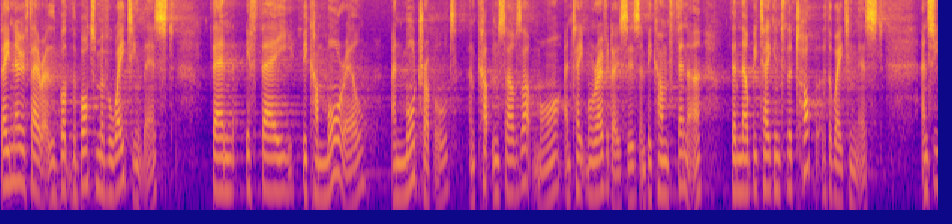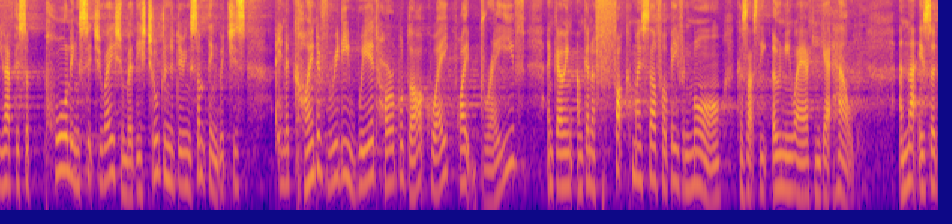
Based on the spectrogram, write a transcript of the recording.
They know if they're at the bottom of a waiting list, then if they become more ill and more troubled and cut themselves up more and take more overdoses and become thinner, then they'll be taken to the top of the waiting list. And so you have this appalling situation where these children are doing something which is, in a kind of really weird, horrible, dark way, quite brave, and going, I'm going to fuck myself up even more because that's the only way I can get help. And that is a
